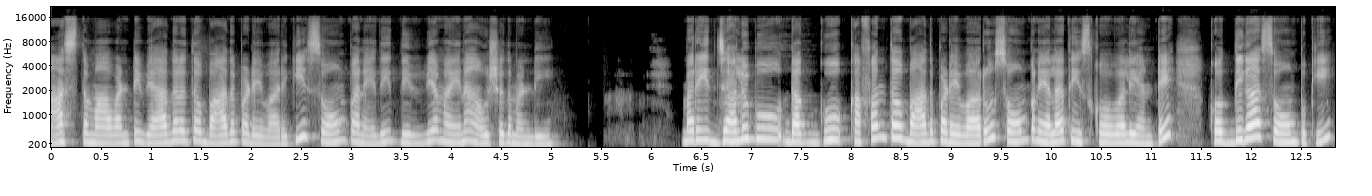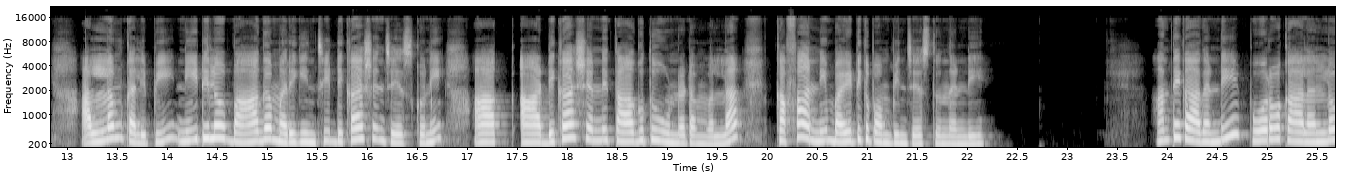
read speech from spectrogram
ఆస్తమా వంటి వ్యాధులతో బాధపడే వారికి సోంపు అనేది దివ్యమైన ఔషధం అండి మరి జలుబు దగ్గు కఫంతో బాధపడేవారు సోంపుని ఎలా తీసుకోవాలి అంటే కొద్దిగా సోంపుకి అల్లం కలిపి నీటిలో బాగా మరిగించి డికాషన్ చేసుకొని ఆ ఆ డికాషన్ని తాగుతూ ఉండటం వల్ల కఫాన్ని బయటికి పంపించేస్తుందండి. అంతేకాదండి పూర్వకాలంలో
